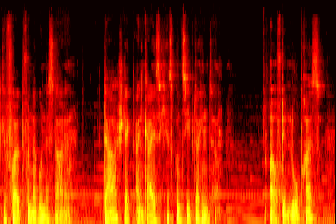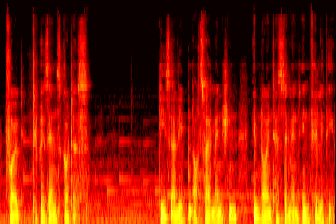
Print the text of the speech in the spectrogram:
gefolgt von der Bundeslade. Da steckt ein geistliches Prinzip dahinter. Auf den Lobpreis folgt die Präsenz Gottes. Dies erlebten auch zwei Menschen im Neuen Testament in Philippi.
